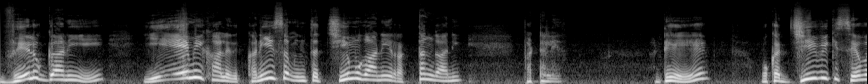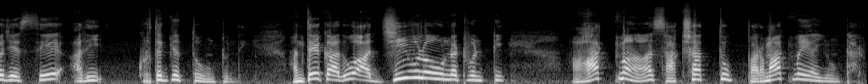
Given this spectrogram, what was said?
వేలుకు కానీ ఏమీ కాలేదు. కనీసం ఇంత చీము కానీ రక్తం కానీ పట్టలేదు. అంటే ఒక జీవికి సేవ చేస్తే అది కృతజ్ఞతతో ఉంటుంది. అంతేకాదు ఆ జీవిలో ఉన్నటువంటి ఆత్మ సాక్షాత్తు పరమాత్మే అయి ఉంటారు.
